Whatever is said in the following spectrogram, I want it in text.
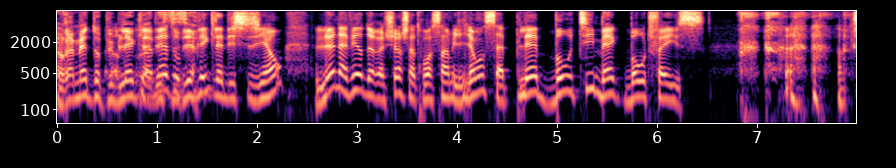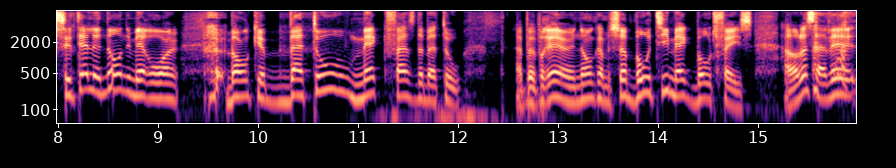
Remettre au public la remettre décision. au public la décision. Le navire de recherche à 300 millions s'appelait Boaty Mac Boatface. C'était le nom numéro un. Donc, bateau, mec, face de bateau à peu près un nom comme ça, Boaty Mec Boatface. Alors là, ça avait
